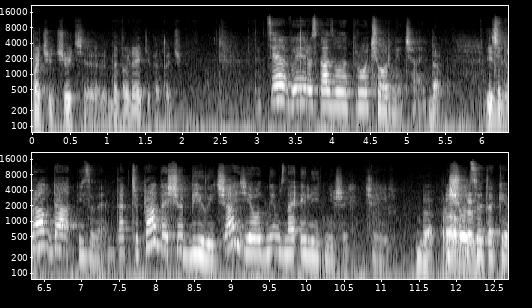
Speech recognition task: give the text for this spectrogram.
по чуть-чуть э, добавляя кипяточек. Так це ви розказували про чорний чай. Да. И Чи зелёный. правда і зелений, так? Чи правда, що білий чай є одним з найелітніших чаїв? Да, І правда. що це таке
